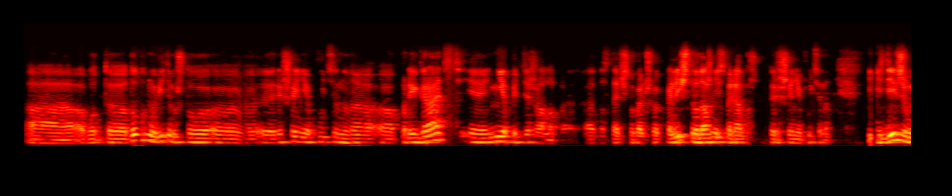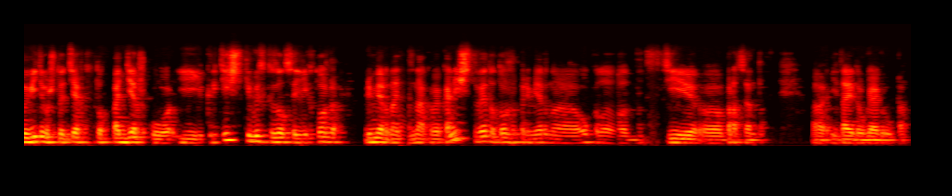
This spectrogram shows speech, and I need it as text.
Вот э, тут мы видим, что э, решение Путина проиграть э, не поддержало бы достаточно большое количество, даже несмотря на то, что это решение Путина. И здесь же мы видим, что тех, кто в поддержку и критически высказался, их тоже примерно одинаковое количество, это тоже примерно около 20% э, и та, и другая группа.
